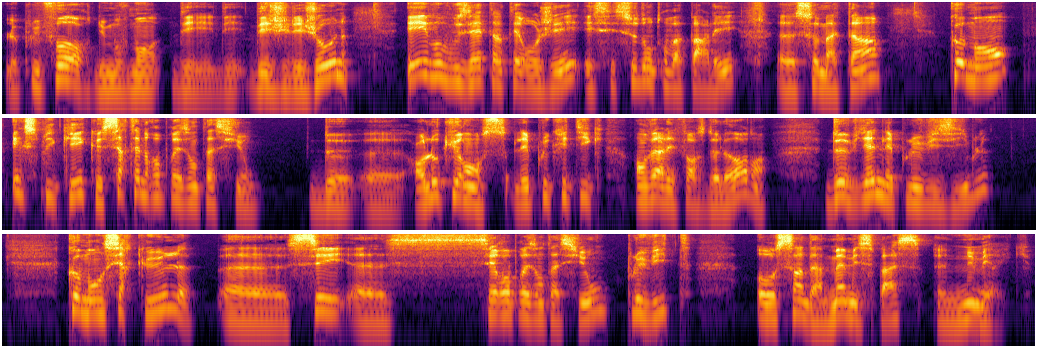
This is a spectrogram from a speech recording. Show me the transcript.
le plus fort du mouvement des, des, Gilets jaunes. Et vous vous êtes interrogé, et c'est ce dont on va parler euh, ce matin, comment expliquer que certaines représentations de, euh, en l'occurrence les plus critiques envers les forces de l'ordre, deviennent les plus visibles. Comment circulent euh, ces, euh, ces représentations plus vite au sein d'un même espace numérique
